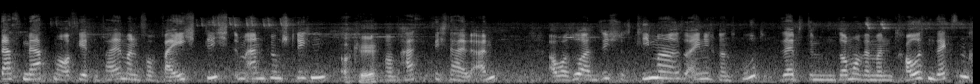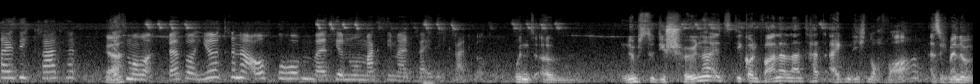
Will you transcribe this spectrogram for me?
das merkt man auf jeden Fall. Man verweichlicht im Anführungsstrichen. Okay. Man passt sich da halt an. Aber so an sich, das Klima ist eigentlich ganz gut. Selbst im Sommer, wenn man draußen 36 Grad hat, Ja. ist man besser hier drinnen aufgehoben, weil es hier nur maximal 30 Grad wird. Und ähm, nimmst du die Schönheit, die Gondwanaland hat, eigentlich noch wahr? Also ich meine,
